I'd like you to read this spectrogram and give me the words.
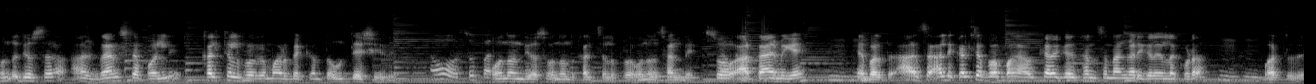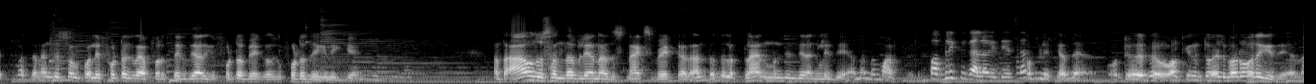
ಒಂದು ದಿವಸ ಆ ಗ್ರ್ಯಾಂಡ್ ಸ್ಟೆಪ್ ಅಲ್ಲಿ ಕಲ್ಚರಲ್ ಪ್ರೋಗ್ರಾಮ್ ಮಾಡಬೇಕಂತ ಉದ್ದೇಶ ಇದೆ. ಒಂದೊಂದು ದಿವಸ ಒಂದೊಂದು ಕಲ್ಚರಲ್ ಪ್ರೋಗ್ರಾಮ್ ಒಂದೊಂದು ಸಂಡೇ ಸೊ ಆ ಟೈಮ್ಗೆ. ಬರ್ತದೆ? ಅಲ್ಲಿ ಕಲ್ಚರ್ ಪ್ರೋಗ್ರಾಮ್ ಕೆಳಗೆ ಸಣ್ಣ ಸಣ್ಣ ಅಂಗಡಿಗಳೆಲ್ಲ ಕೂಡ. ಬರ್ತದೆ. ಮತ್ತೆ ನಮಗೆ ಸ್ವಲ್ಪ ಅಲ್ಲಿ ಫೋಟೋಗ್ರಾಫರ್ ತೆಗೆದು ಯಾರಿಗೆ ಫೋಟೋ ಬೇಕು ಫೋಟೋ ತೆಗಿಲಿಕ್ಕೆ. ಅದು ಅಂತ ಆ ಒಂದು ಸಂದರ್ಭದಲ್ಲಿ ಏನಾದ್ರು ಸ್ನಾಕ್ಸ್ ಬೇಕಾದ ಅಂಥದ್ದೆಲ್ಲ ಪ್ಲಾನ್ ಮುಂದಿನ ದಿನಗಳಿದೆ ಅದನ್ನು ಮಾಡ್ತೇವೆ. ಪಬ್ಲಿಕ್ ಪಬ್ಲಿಕ್ ಅದೇ ವಾಕಿಂಗ್ ಟು ಅಲ್ಲಿ ಬರೋವರೆಗಿದೆ ಅಲ್ಲ.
